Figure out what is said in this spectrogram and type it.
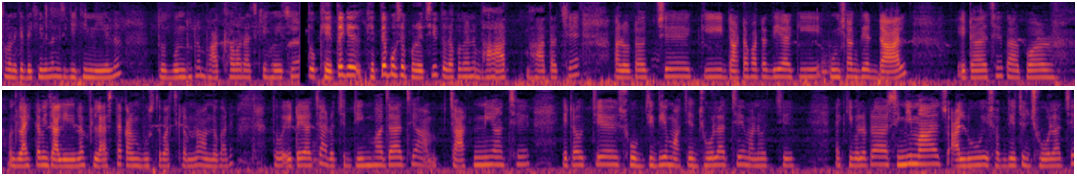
তোমাদেরকে দেখিয়ে দিলাম যে কী কী নিয়ে এলো। তো বন্ধুরা, ভাত খাবার আজকে হয়েছে। তো খেতে খেতে বসে পড়েছি। তো দেখো এখানে ভাত ভাত আছে। আর ওটা হচ্ছে কি, ডাঁটা ফাটা দিয়ে আর কি, পুঁই শাক দিয়ে ডাল। এটা আছে। তারপর লাইটটা আমি জ্বালিয়ে নিলাম ফ্ল্যাশটা, কারণ বুঝতে পারছিলাম না অন্ধকারে। তো এটাই আছে। আর হচ্ছে ডিম ভাজা আছে চাটনি আছে। এটা হচ্ছে সবজি দিয়ে মাছের ঝোল আছে। মানে হচ্ছে কি বলে ওটা, শিঙি মাছ, আলু, এসব দিয়ে হচ্ছে ঝোল আছে।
